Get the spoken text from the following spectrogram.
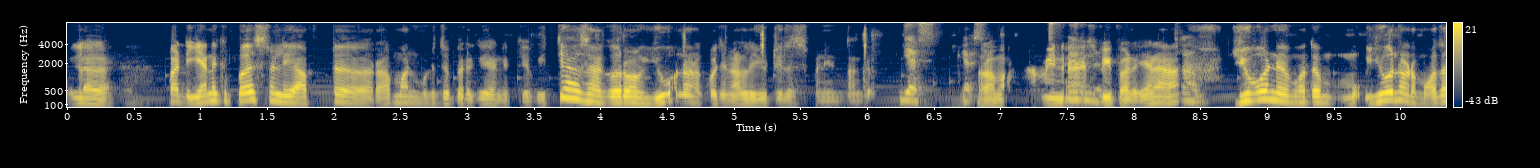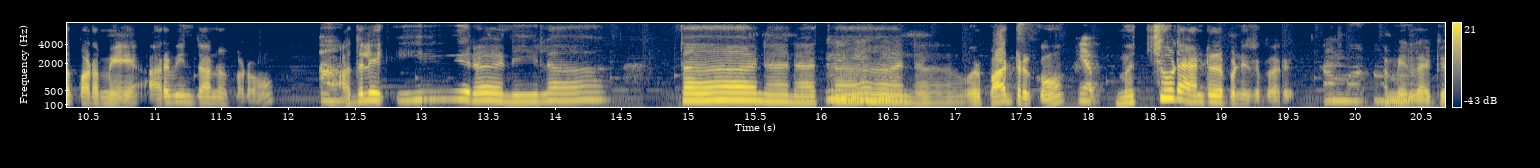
இல்ல பட் எனக்கு பர்சனலி ஆஃப்டர் ரஹ்மான் முடிஞ்ச பிறகு எனக்கு வித்யாசாகரும் யுவனும் கொஞ்சம் நாள் யூட்டிலைஸ் பண்ணியிருந்தாங்க. Yes yes Rahman I mean சரிங்க. எஸ்பி பாடல் ஏன்னா. யுவன் முத யுவனோட முத படமே அரவிந்தான்னு படம். அதுல ஈர நிலா ஒரு பாட்டு இருக்கும். மெச்சூர்ட ஹேண்டில் பண்ணிருப்பாரு ஆமா ஐ மீன் லைக்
